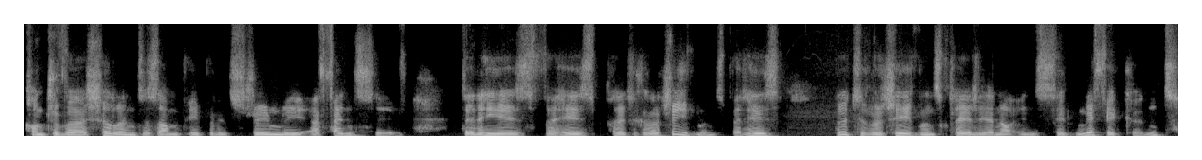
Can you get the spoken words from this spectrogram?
controversial and to some people extremely offensive, than he is for his political achievements. But his political achievements clearly are not insignificant.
